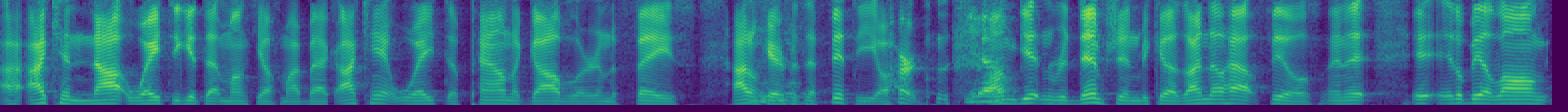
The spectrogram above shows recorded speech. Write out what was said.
I, I cannot wait to get that monkey off my back. I can't wait to pound a gobbler in the face. I don't care if it's at 50 yards. Yeah. I'm getting redemption because I know how it feels, and it, it it'll be a long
